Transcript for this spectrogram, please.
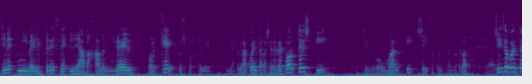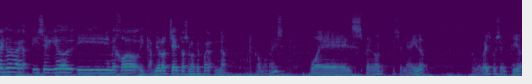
Tiene nivel 13, le ha bajado el nivel. ¿Por qué? Pues porque le pillaron la cuenta a base de reportes y se llevó un mal y se hizo cuenta nueva. ¿Se hizo cuenta y nueva y siguió y mejoró y cambió los chetos o lo que fuera? No. Como veis, pues... Perdón, se me ha ido. Como veis, pues el tío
